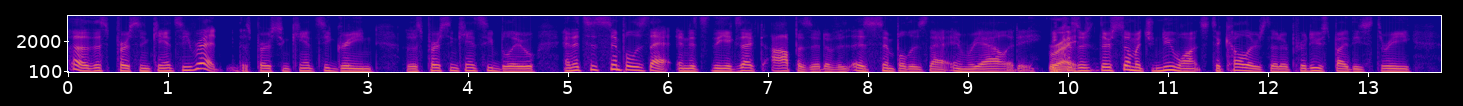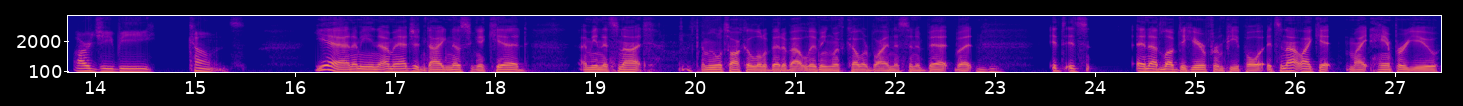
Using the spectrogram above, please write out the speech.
oh, this person can't see red, this person can't see green, this person can't see blue, and it's as simple as that. And it's the exact opposite of as simple as that in reality, because Right. there's there's so much nuance to colors that are produced by these three RGB cones. Yeah, and I mean, imagine diagnosing a kid. I mean, it's not. I mean, we'll talk a little bit about living with color blindness in a bit, but mm-hmm. it, it's. And I'd love to hear from people. It's not like it might hamper you.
